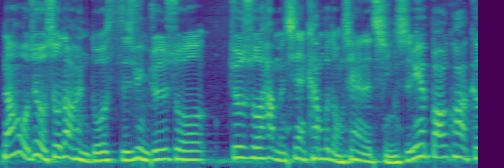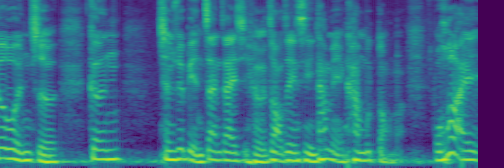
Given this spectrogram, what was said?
然后我就有收到很多私讯，就是说，就是说他们现在看不懂现在的情势，因为包括柯文哲跟陈水扁站在一起合照这件事情，他们也看不懂嘛。我后来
